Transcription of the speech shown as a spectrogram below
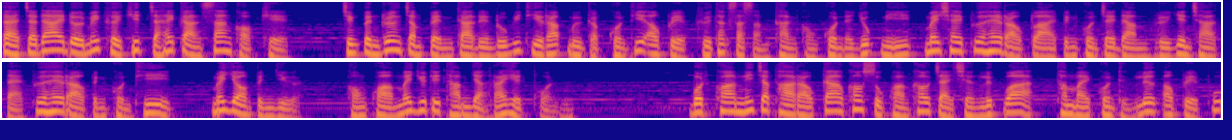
แต่จะได้โดยไม่เคยคิดจะให้การสร้างขอบเขต จึงเป็นเรื่องจำเป็นการเรียนรู้วิธีรับมือกับคนที่เอาเปรียบคือทักษะสำคัญของคนในยุคนี้ ไม่ใช่เพื่อให้เรากลายเป็นคนใจดำหรือเย็นชาแต่เพื่อให้เราเป็นคนที่ ไม่ยอมเป็นเหยื่อ ของความไม่ยุติธรรมอย่างไร้เหตุผล บทความนี้จะพาเราก้าวเข้าสู่ความเข้าใจเชิงลึกว่าทำไมคนถึงเลือกเอาเปรียบผู้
